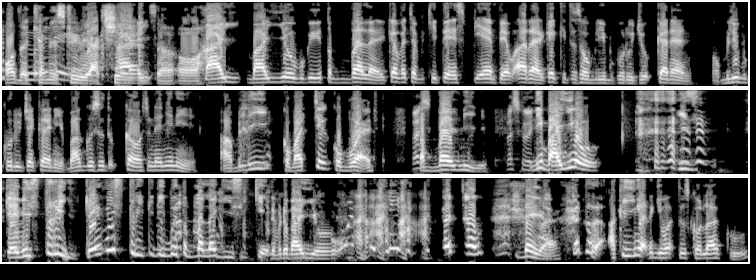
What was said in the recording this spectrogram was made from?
All the chemistry reactions, uh, or Bio, bio buku yang tebal kan. Kan macam kita SPM, PMR kan. Kan kita selalu beli buku rujukan kan. Oh, beli buku rujukan ni. Bagus untuk kau sebenarnya ni. Ah, beli, kau baca, kau buat. Plus, Tebal ni. plus Ni bio. Is chemistry. Chemistry tiba-tiba tebal lagi sikit daripada bio. Macam Dah tahu tak? Aku ingat lagi waktu sekolah aku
